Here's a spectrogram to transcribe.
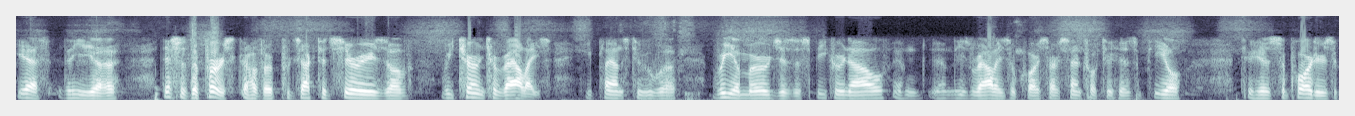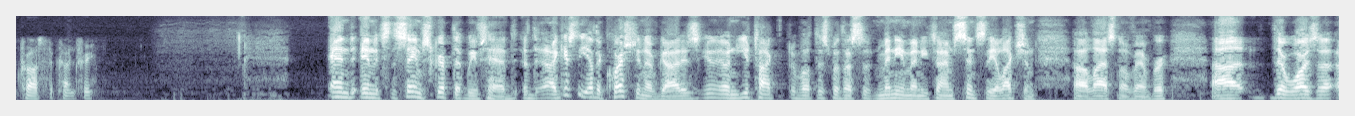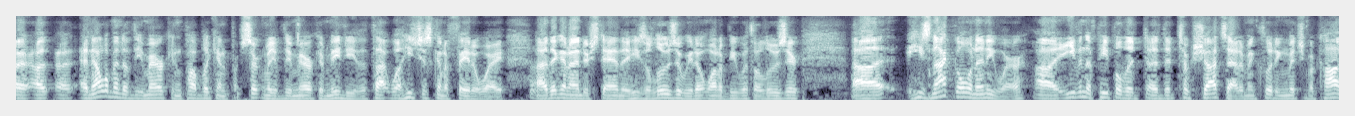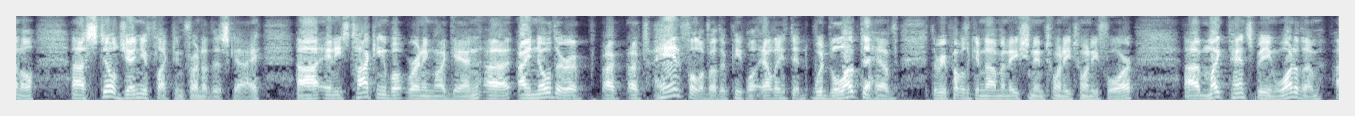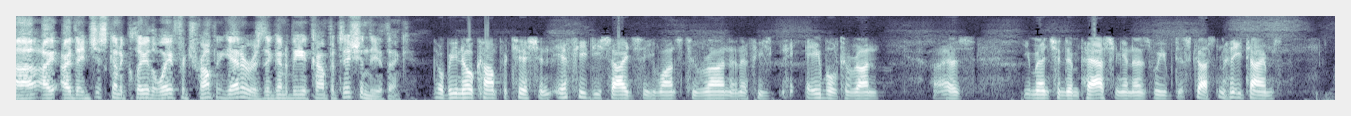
Yes, the this is the first of a projected series of return to rallies. He plans to uh, reemerge as a speaker now, and, and these rallies, of course, are central to his appeal to his supporters across the country. And and it's the same script that we've had. I guess the other question I've got is, and you talked about this with us many many times since the election uh, last November. Uh, there was a, a, a, an element of the American public and certainly of the American media that thought, well, he's just going to fade away. Uh, they're going to understand that he's a loser. We don't want to be with a loser. Uh, he's not going anywhere. Uh, even the people that uh, that took shots at him, including Mitch McConnell, uh, still genuflect in front of this guy, uh, and he's talking about running again. I know there are a, handful of other people, Elliot, that would love to have the Republican nomination in 2024. Mike Pence being one of them. Are, are they just going to clear the way for Trump again, or is there going to be a competition, do you think? There'll be no competition if he decides he wants to run and if he's able to run. Uh, as you mentioned in passing, and as we've discussed many times,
